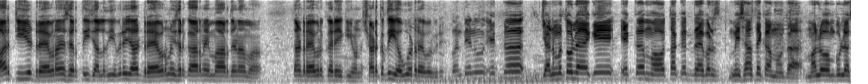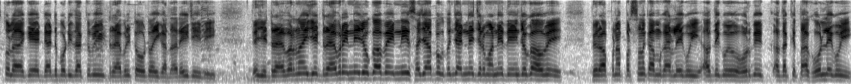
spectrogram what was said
ਹਰ ਚੀਜ਼ ਡਰਾਈਵਰਾਂ ਦੇ ਸਿਰ ਤੇ ਹੀ ਚੱਲਦੀ ਹੈ ਵੀਰੇ ਜਦ ਡਰਾਈਵਰ ਨੂੰ ਹੀ ਸਰਕਾਰ ਨੇ ਮਾਰ ਦੇਣਾ ਵਾ। ਤਾਂ ਡਰਾਈਵਰ ਕਰੇ ਕੀ ਹੁਣ? ਸੜਕ ਤੇ ਹੀ ਆਊਗਾ ਡਰਾਈਵਰ ਵੀਰੇ? ਬੰਦੇ ਨੂੰ ਇੱਕ ਜਨਮ ਤੋਂ ਲੈ ਕੇ ਇੱਕ ਮੌਤ ਤੱਕ ਡਰਾਈਵਰ ਹਮੇਸ਼ਾ ਤੇ ਕੰਮ ਆਉਂਦਾ। ਮੰਨ ਲਓ ਐਂਬੂਲੈਂਸ ਤੋਂ ਲੈ ਕੇ ਡੈੱਡ ਬੋਡੀ ਤੱਕ ਵੀ ਡਰਾਈਵਰ ਹੀ ਢੋ ਕਰਦਾ ਰਹੀ ਚੀਜ਼ ਦੀ। ਤੇ ਜੇ ਡਰਾਈਵਰ ਨਾ ਜੇ ਡਰਾਈਵਰ ਇੰਨੇ ਜੋਗਾ ਹੋਵੇ, ਇੰਨੀ ਸਜ਼ਾ ਭੁਗਤਣ ਜਾਂ ਇੰਨੇ ਜੁਰਮਾਨੇ ਦੇਣ ਜੋਗਾ ਹੋਵੇ, ਫਿਰ ਆਪਣਾ ਪਰਸਨਲ ਕੰਮ ਕਰ ਲੇ ਕੋਈ, ਆਪਦੇ ਕੋਈ ਹੋਰ ਕੋਈ, ਆਪਦਾ ਕਿੱਤਾ ਖੋਲ ਲੇ ਕੋਈ।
